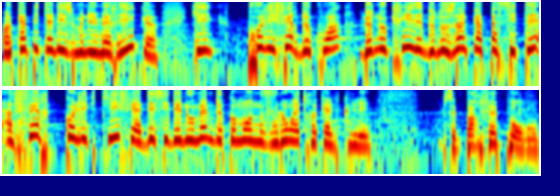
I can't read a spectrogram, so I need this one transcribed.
un capitalisme numérique qui prolifère de quoi? De nos crises et de nos incapacités à faire collectif et à décider nous-mêmes de comment nous voulons être calculés. C'est parfait pour...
